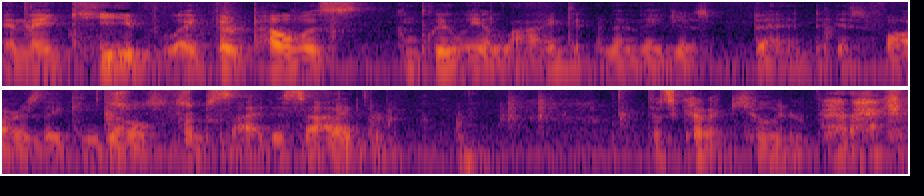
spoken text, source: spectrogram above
and they keep like their pelvis completely aligned, and then they just bend as far as they can go Jesus from side to side. That's kind of kill your back.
